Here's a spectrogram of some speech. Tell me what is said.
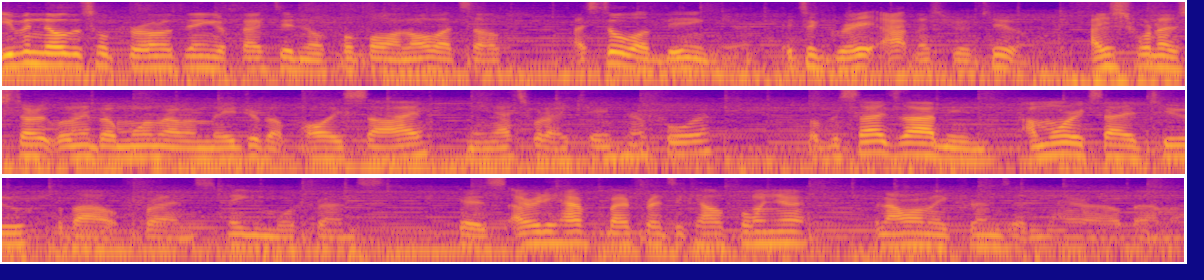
Even though this whole corona thing affected, you know, football and all that stuff, I still love being here. It's a great atmosphere too. I just wanted to start learning about more about my major, about poli-sci. I mean, that's what I came here for. But besides that, I mean, I'm more excited too about friends, making more friends. Because I already have my friends in California, but I want to make friends in Alabama.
